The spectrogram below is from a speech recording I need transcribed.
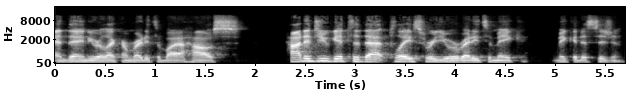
and then you were like, I'm ready to buy a house. How did you get to that place where you were ready to make make a decision?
